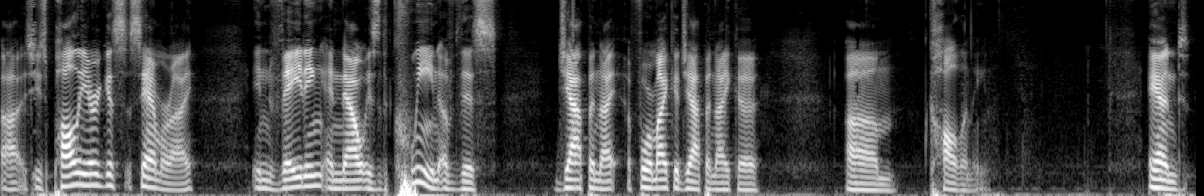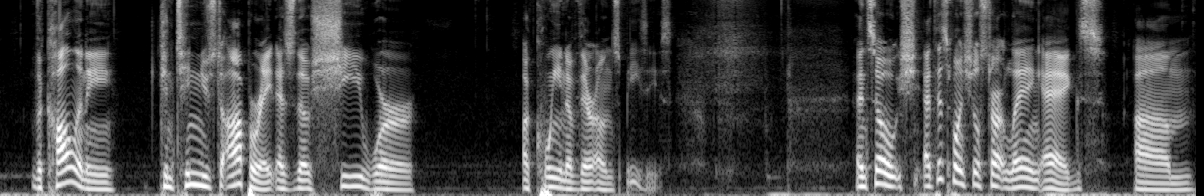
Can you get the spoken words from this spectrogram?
uh, she's Polyergus samurai, invading and now is the queen of this Japani- Formica japonica um, colony. And the colony continues to operate as though she were a queen of their own species. And so she, at this point, she'll start laying eggs um,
